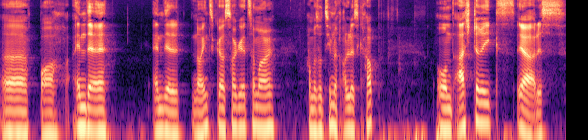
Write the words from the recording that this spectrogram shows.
äh, boah, Ende, Ende 90er, sage ich jetzt einmal, haben wir so ziemlich alles gehabt. Und Asterix, ja, das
